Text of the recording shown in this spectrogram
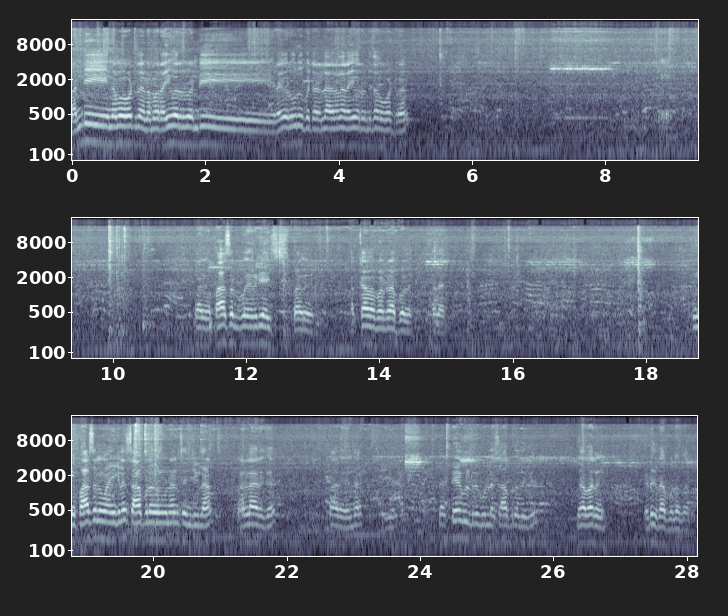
வண்டி நம்ம ஓட்டல நம்ம ரைவர் வண்டி டிரைவர் ஊருக்கு போயிட்டார்ல அதனால ரைவர் வண்டி தான் ஓட்டுறேன். பாருங்க பார்சல் போய் ரெடி ஆயிடுச்சு பாருங்க. அக்காவை பண்ணுறா போல அதான் நீங்கள் பார்சலும் வாங்கிக்கலாம் சாப்பிடணும்னாலும் செஞ்சுக்கலாம். நல்லா இருக்கு. பாருங்க இந்த இந்த டேபிள் இருக்கு உள்ள சாப்பிட்றதுக்கு. இதா பாருங்க எடுக்கிறா போல பாருங்க.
